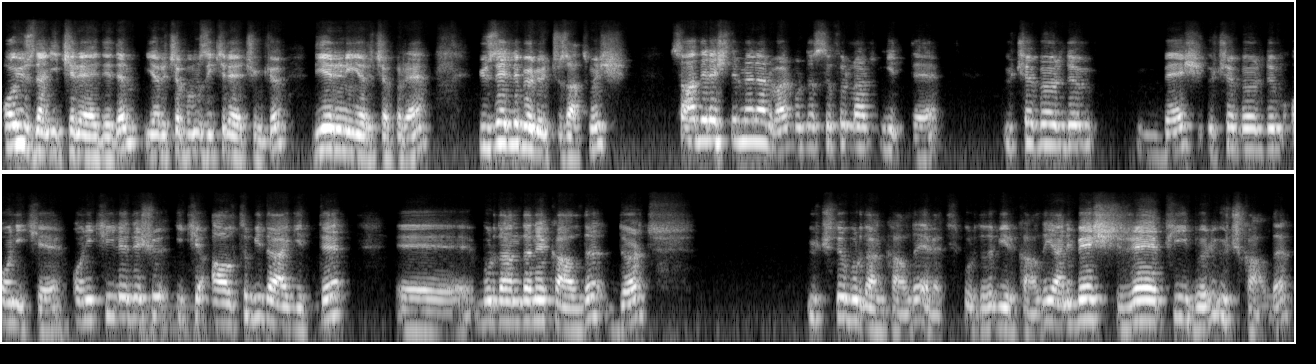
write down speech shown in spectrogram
o yüzden 2R dedim. Yarıçapımız 2R çünkü. Diğerinin yarıçapı R. 150 bölü 360. Sadeleştirmeler var. Burada sıfırlar gitti. 3'e böldüm 5, 3'e böldüm 12. 12 ile de şu 2, 6 bir daha gitti. Ee, buradan da ne kaldı? 4. 3 de buradan kaldı. Evet. Burada da 1 kaldı. Yani 5 R pi bölü 3 kaldı.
